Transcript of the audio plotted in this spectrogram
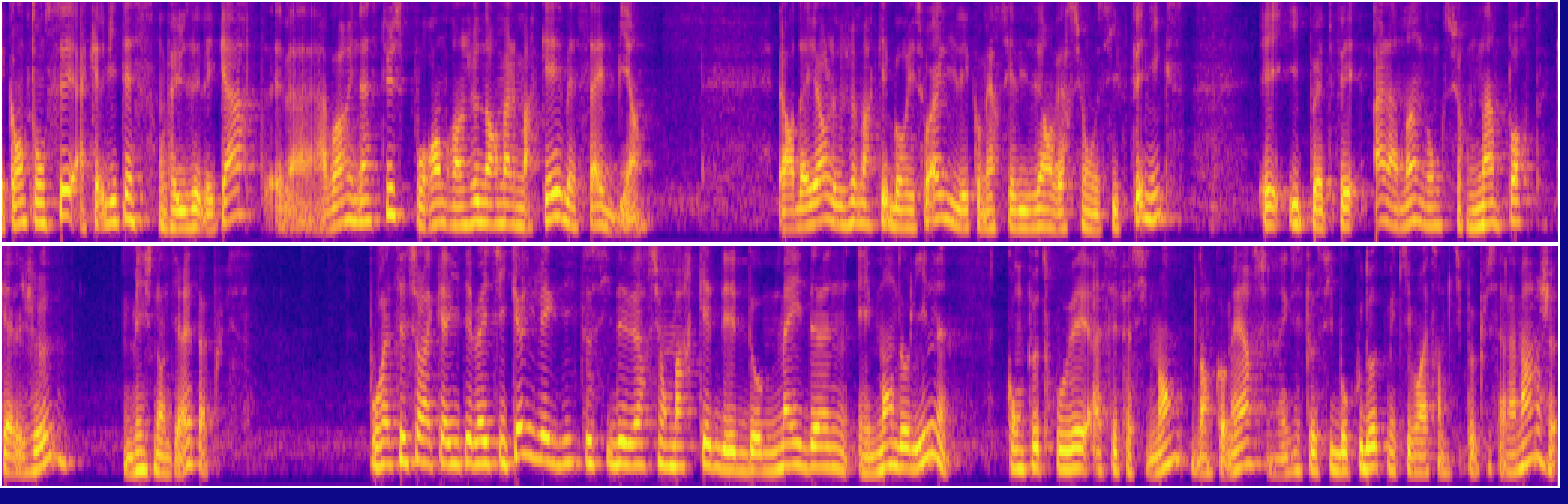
Et quand on sait à quelle vitesse on va user les cartes, eh ben, avoir une astuce pour rendre un jeu normal marqué, ben, ça aide bien. Alors d'ailleurs, le jeu marqué Boris Wild, il est commercialisé en version aussi Phoenix, et il peut être fait à la main, donc sur n'importe quel jeu. mais je n'en dirai pas plus. Pour rester sur la qualité bicycle, il existe aussi des versions marquées des dos Maiden et Mandoline qu'on peut trouver assez facilement dans le commerce. Il en existe aussi beaucoup d'autres mais qui vont être un petit peu plus à la marge.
